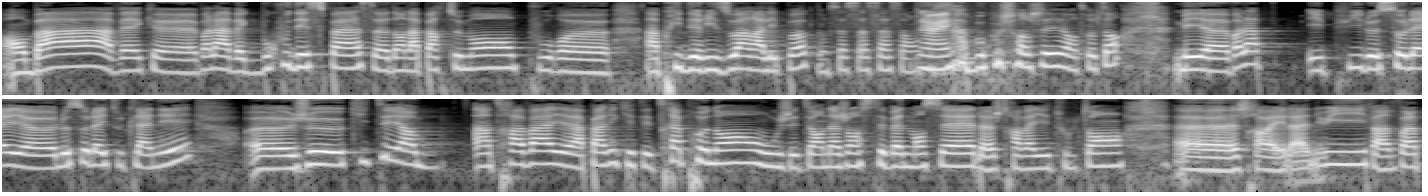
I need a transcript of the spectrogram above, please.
en bas, avec voilà, avec beaucoup d'espace dans l'appartement pour un prix dérisoire à l'époque. Donc ça, ça, ça, ça, ça a beaucoup changé entre temps. Mais voilà. Et puis le soleil, le soleil toute l'année. je quittais un un travail à Paris qui était très prenant où j'étais en agence événementielle, je travaillais tout le temps, euh, je travaillais la nuit, enfin voilà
